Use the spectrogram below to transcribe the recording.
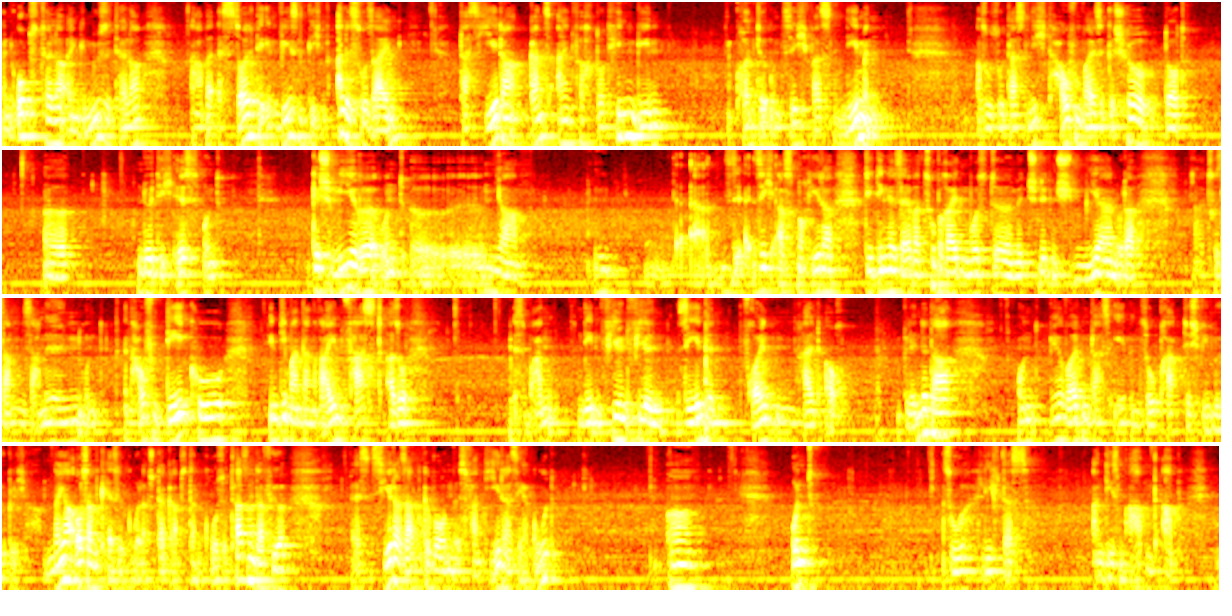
ein Obstteller, ein Gemüseteller. Aber es sollte im Wesentlichen alles so sein, dass jeder ganz einfach dorthin gehen konnte und sich was nehmen. Also so dass nicht haufenweise Geschirr dort äh, nötig ist und Geschmiere und äh, ja, äh, sich erst noch jeder die Dinge selber zubereiten musste, mit Schnitten schmieren oder äh, zusammensammeln und einen Haufen Deko, in die man dann reinfasst. Also es waren neben vielen, vielen sehenden Freunden halt auch Blinde da. Und wir wollten das eben so praktisch wie möglich haben. Naja, außer dem Kesselgulasch, da gab es dann große Tassen dafür. Es ist jeder satt geworden, es fand jeder sehr gut. Äh, und so lief das an diesem Abend ab.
